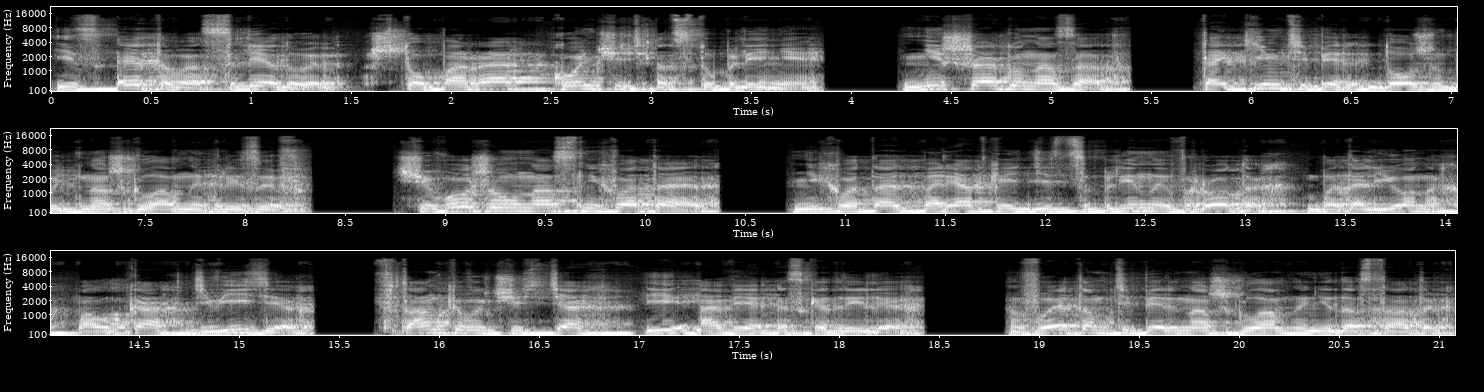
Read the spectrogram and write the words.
Из этого следует, что пора кончить отступление. Ни шагу назад. Таким теперь должен быть наш главный призыв. Чего же у нас не хватает? Не хватает порядка и дисциплины в ротах, батальонах, полках, дивизиях, в танковых частях и авиаэскадрильях. В этом теперь наш главный недостаток.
